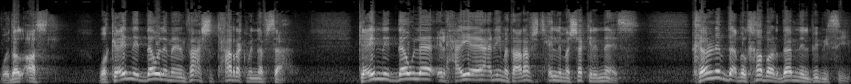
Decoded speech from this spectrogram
وده الأصل. وكأن الدولة ما ينفعش تتحرك من نفسها. كأن الدولة الحقيقة يعني ما تعرفش تحل مشاكل الناس. خلونا نبدأ بالخبر ده من البي بي سي.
